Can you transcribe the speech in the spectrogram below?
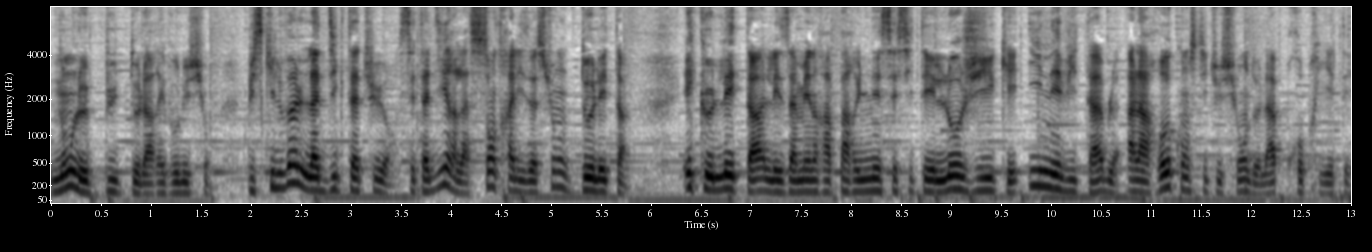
non le but de la révolution puisqu'ils veulent la dictature, c'est-à-dire la centralisation de l'État, et que l'État les amènera par une nécessité logique et inévitable à la reconstitution de la propriété.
